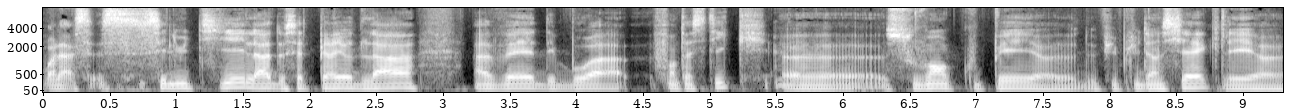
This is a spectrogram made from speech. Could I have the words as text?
Voilà, ces luthiers là de cette période-là avaient des bois fantastiques, euh, souvent coupés euh, depuis plus d'un siècle et euh,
